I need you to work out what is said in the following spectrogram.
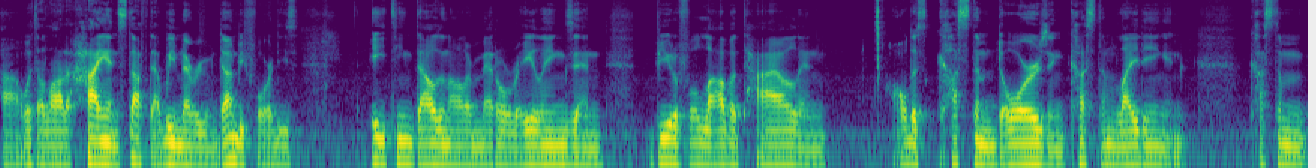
uh, with a lot of high end stuff that we've never even done before. These eighteen thousand dollar metal railings and beautiful lava tile and all this custom doors and custom lighting and custom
